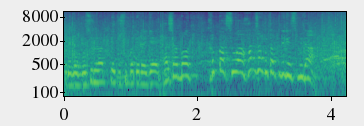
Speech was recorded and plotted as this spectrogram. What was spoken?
그리고 무술을 함께 해주신 분들에게 다시 한번 큰 박수와 함성 부탁드리겠습니다.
